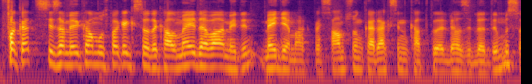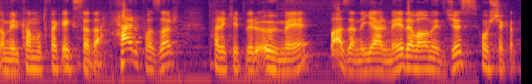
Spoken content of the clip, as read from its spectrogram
Fakat siz Amerikan Mutfak Ekstra'da kalmaya devam edin. Mediamarkt ve Samsung Galaxy'nin katkılarıyla hazırladığımız Amerikan Mutfak Ekstra'da her pazar hareketleri övmeye, bazen de yermeye devam edeceğiz. Hoşçakalın.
